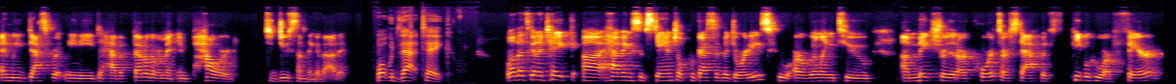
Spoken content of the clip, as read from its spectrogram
And we desperately need to have a federal government empowered to do something about it. What would that take? Well, that's going to take uh, having substantial progressive majorities who are willing to um, make sure that our courts are staffed with people who are fair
